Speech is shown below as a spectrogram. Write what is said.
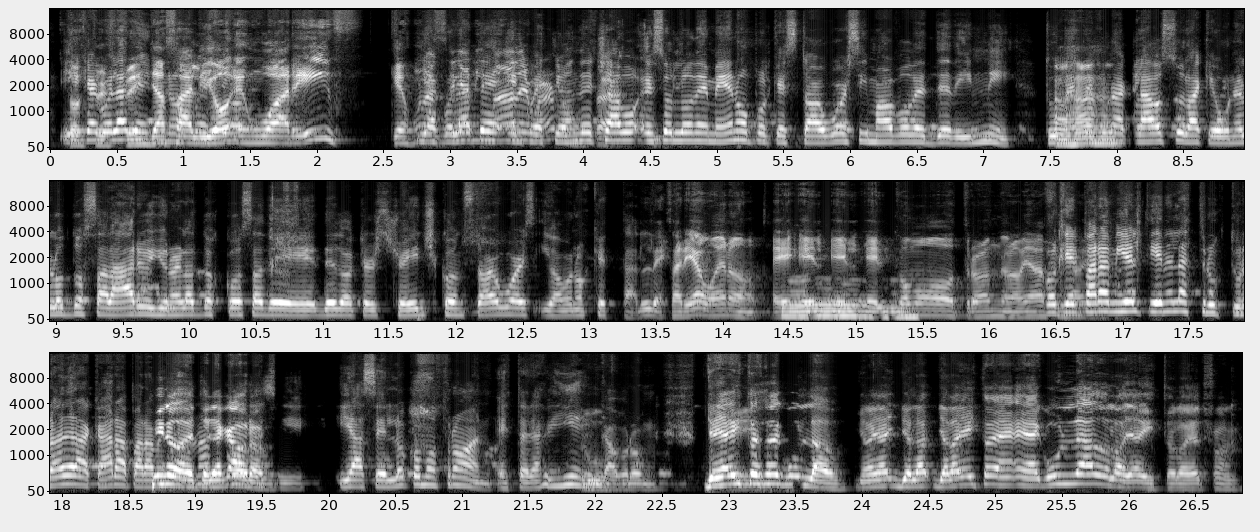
Y que ya salió en What If y acuérdate, en cuestión de chavo, eso es lo de menos, porque Star Wars y Marvel es de Disney. Tú metes una cláusula que une los dos salarios y une las dos cosas de, de, Doctor Strange con Star Wars y vámonos que estarle. Estaría bueno. El, el, el, como Tron no había Porque para mí él tiene la estructura de la cara para sí, no, estaría cabrón. Y hacerlo como Tron, estaría bien cabrón. Yo ya he visto eso en algún lado. Yo, ya, yo, lo había visto en, algún lado, lo había visto, lo de Tron.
